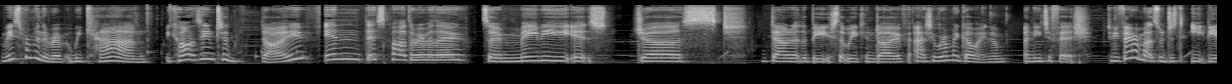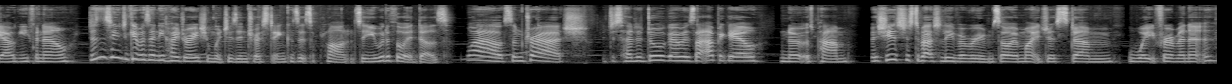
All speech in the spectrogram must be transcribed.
we swim in the river? We can. We can't seem to dive in this part of the river though. So maybe it's just down at the beach that we can dive. Actually, where am I going? I'm, I need to fish. To be fair, I might as well just eat the algae for now. Doesn't seem to give us any hydration, which is interesting because it's a plant, so you would have thought it does. Wow, some trash. I just heard a door go. Is that Abigail? No, it was Pam. But she is just about to leave her room, so I might just um wait for a minute.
